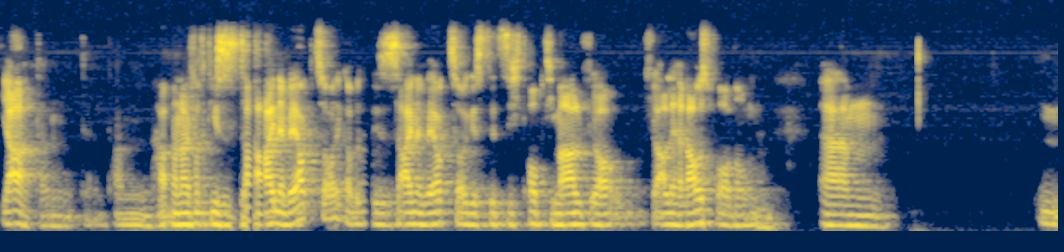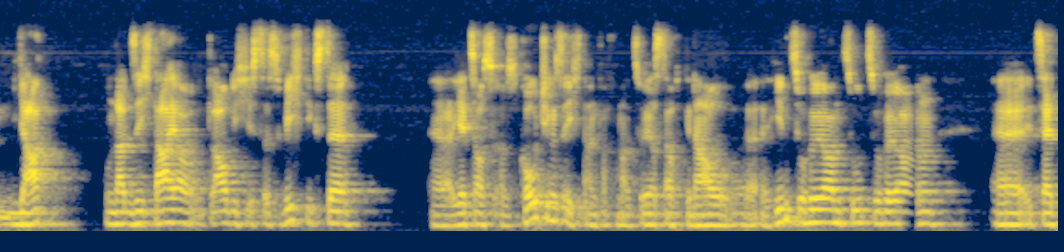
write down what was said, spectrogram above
ja, dann, dann hat man einfach dieses eine Werkzeug, aber dieses eine Werkzeug ist jetzt nicht optimal für, für alle Herausforderungen. Ähm, ja, und an sich daher, glaube ich, ist das Wichtigste, äh, jetzt aus, aus Coaching-Sicht einfach mal zuerst auch genau äh, hinzuhören, zuzuhören, äh, etc.,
